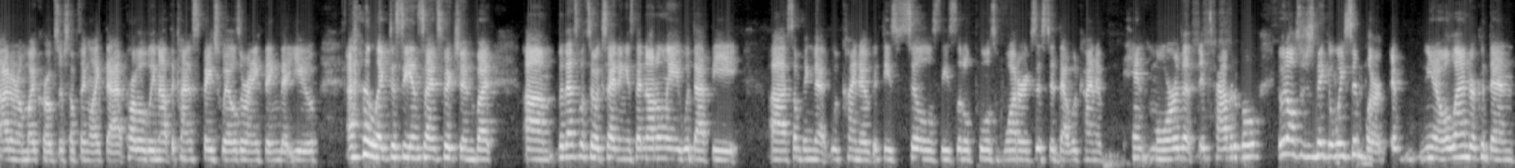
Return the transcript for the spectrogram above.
I don't know microbes or something like that. Probably not the kind of space whales or anything that you like to see in science fiction, but um, but that's what's so exciting is that not only would that be uh, something that would kind of, if these sills, these little pools of water existed, that would kind of hint more that it's habitable. It would also just make it way simpler. If you know, a lander could then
